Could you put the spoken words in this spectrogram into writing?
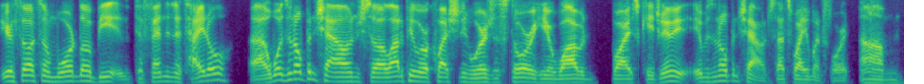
your thoughts on Wardlow being defending the title? Uh, it was an open challenge, so a lot of people were questioning where's the story here. Why would why is Cage? It was an open challenge. That's why he went for it. Um,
